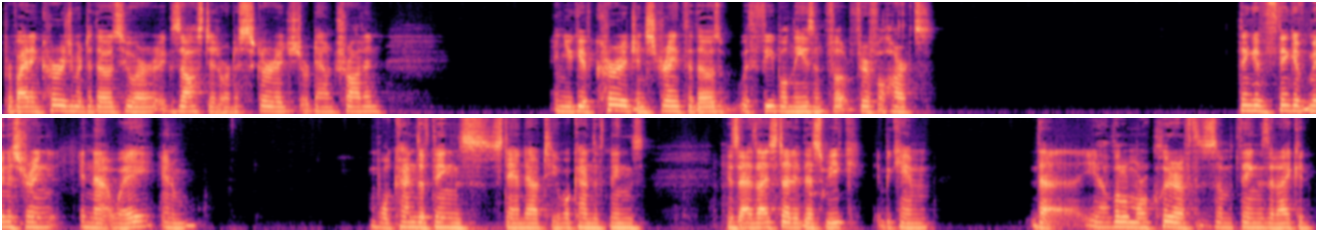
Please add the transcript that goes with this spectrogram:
provide encouragement to those who are exhausted or discouraged or downtrodden. And you give courage and strength to those with feeble knees and fearful hearts. Think of think of ministering in that way and what kinds of things stand out to you? What kinds of things because as I studied this week, it became that you know a little more clear of some things that I could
